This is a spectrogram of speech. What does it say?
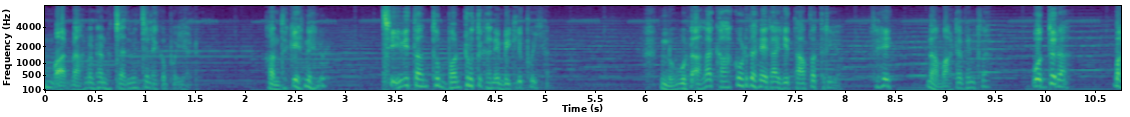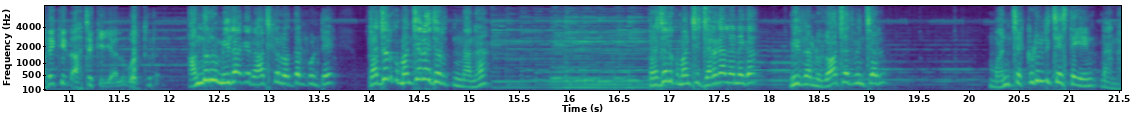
మా నాన్న నన్ను చదివించలేకపోయాడు. అందుకే నేను జీవితాంతం బంట్రుతుగానే మిగిలిపోయాను. నువ్వు నాలా కాకూడదనేరా ఈ తాపత్రయం. రే నా మాట వినరా? వద్దురా మనకి రాజకీయాలు వద్దురా. అందరూ మీలాగే రాజకీయాలు వద్దనుకుంటే ప్రజలకు మంచిగా జరుగుతుంది నాన్న. ప్రజలకు మంచి జరగాలనేగా మీరు నన్ను లా చదివించారు. మంచి ఎక్కడుండి చేస్తే ఏంటి నాన్న?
